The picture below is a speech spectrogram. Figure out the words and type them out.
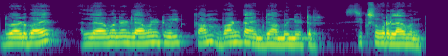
divided by 11 and 11 it will come one time denominator 6 over 11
